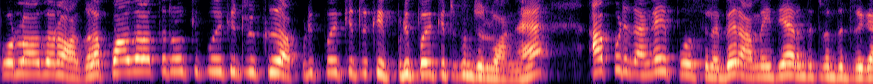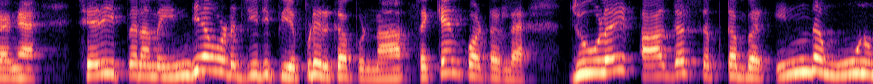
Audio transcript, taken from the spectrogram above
பொருளாதாரம் அகலப்பாதாரத்தை நோக்கி போய்கிட்டு இருக்கு அப்படி போய்கிட்டு இருக்கு இப்படி போய்கிட்டு இருக்குன்னு சொல்லுவாங்க. அப்படிதாங்க இப்போ ஒரு சில பேர் அமைதியா இருந்துட்டு வந்துட்டு இருக்காங்க சரி இப்போ நம்ம இந்தியாவோட ஜிடிபி எப்படி இருக்கு அப்படின்னா செகண்ட் குவார்ட்டர்ல ஜூலை ஆகஸ்ட் செப்டம்பர் இந்த மூணு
